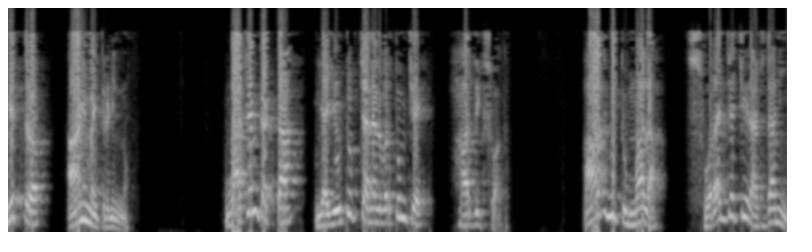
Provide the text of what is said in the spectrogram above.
मित्र आणि मैत्रिणींनो. वाचन कट्टा या युट्यूब चॅनलवर तुमचे हार्दिक स्वागत. आज मी तुम्हाला स्वराज्याची राजधानी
